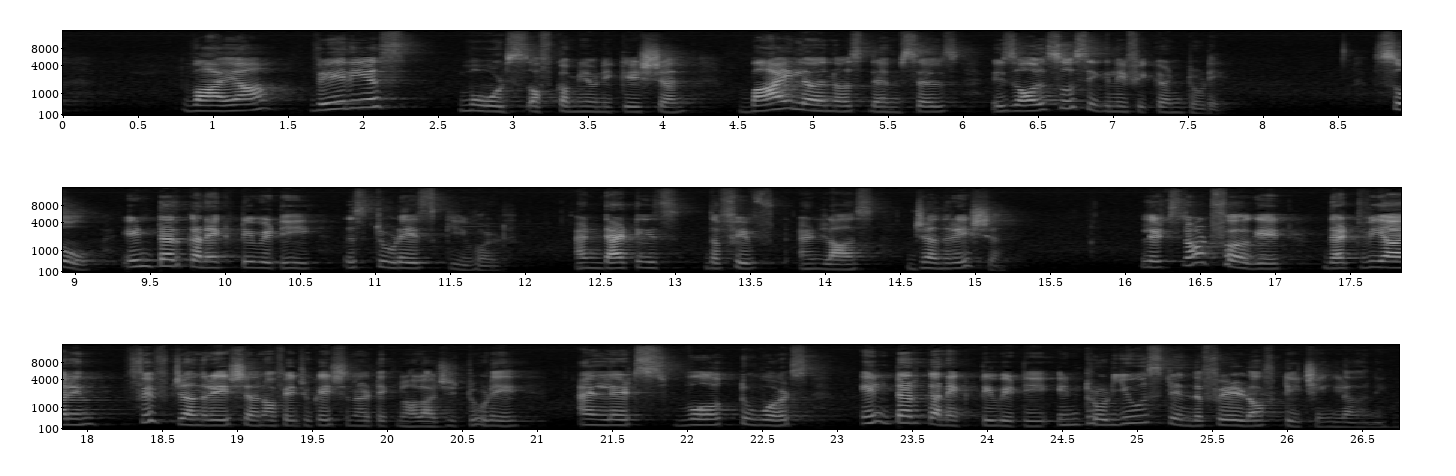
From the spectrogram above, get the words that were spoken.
via various modes of communication by learners themselves is also significant today. So, interconnectivity is today's keyword and that is the fifth and last generation. Let us not forget that we are in fifth generation of educational technology today and let us work towards interconnectivity introduced in the field of teaching learning.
